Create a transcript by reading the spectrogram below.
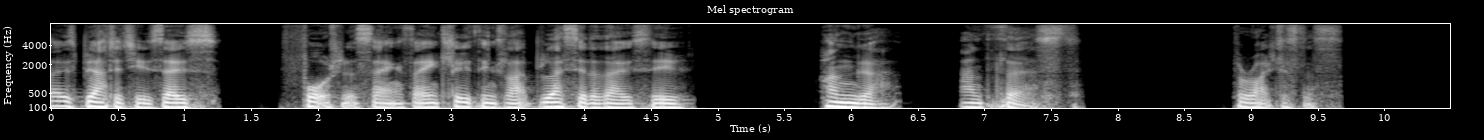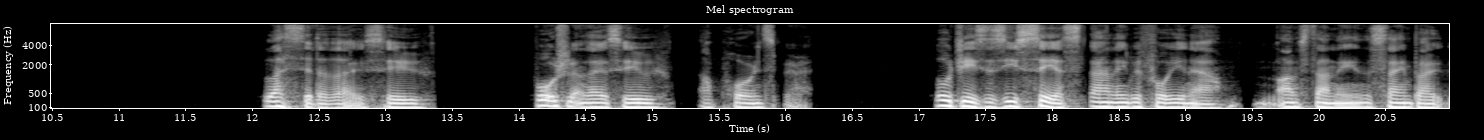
Those Beatitudes, those fortunate sayings, they include things like, Blessed are those who hunger and thirst for righteousness. Blessed are those who, fortunate are those who are poor in spirit. Lord Jesus, you see us standing before you now. I'm standing in the same boat.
